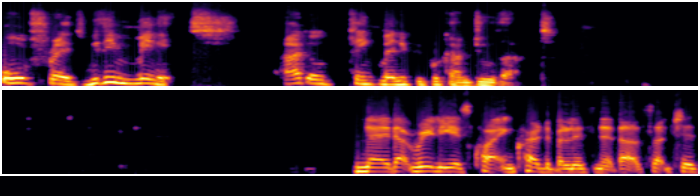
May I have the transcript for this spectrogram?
old friends within minutes. I don't think many people can do that. No, that really is quite incredible, isn't it? That's such a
